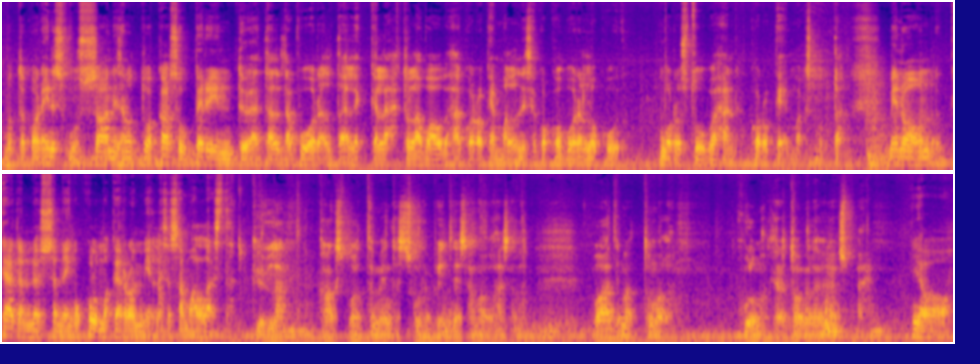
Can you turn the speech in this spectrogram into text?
mutta kun ensi vuosi saa niin sanottua kasvuperintöä tältä vuodelta, eli lähtölava on vähän korkeammalla, niin se koko vuoden luku muodostuu vähän korkeammaksi, mutta meno on käytännössä niin kuin kulmakerroin mielessä samanlaista. Kyllä, kaksi vuotta mentä suurin piirtein samanlaisella vaatimattomalla kulmakertoimella ylöspäin. Joo.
